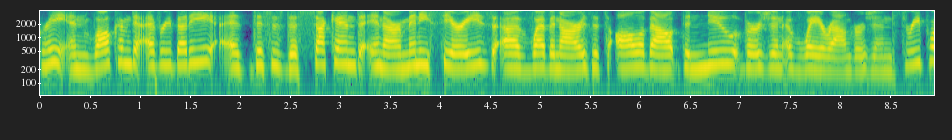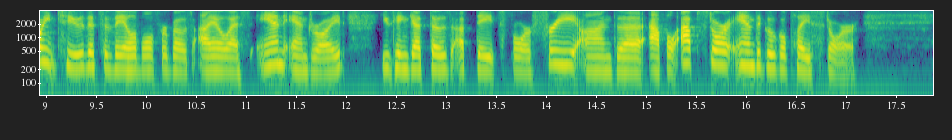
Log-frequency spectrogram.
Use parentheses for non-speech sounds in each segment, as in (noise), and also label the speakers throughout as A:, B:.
A: Great, and welcome to everybody. Uh, this is the second in our mini series of webinars. It's all about the new version of WayAround version 3.2 that's available for both iOS and Android. You can get those updates for free on the Apple App Store and the Google Play Store.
